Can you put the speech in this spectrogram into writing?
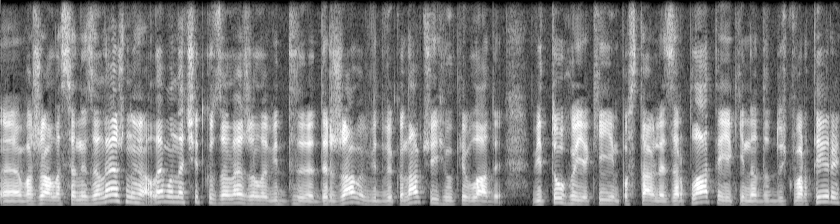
е, вважалася незалежною, але вона чітко залежала від е, держави, від виконавчої гілки влади, від того, які їм поставлять зарплати, які нададуть квартири.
